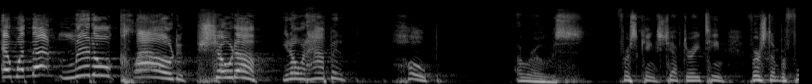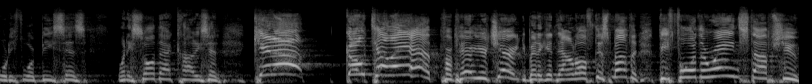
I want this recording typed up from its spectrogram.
And when that little cloud showed up, you know what happened? Hope arose. 1 Kings chapter 18, verse number 44b says, when he saw that cloud, he said, Get up! Go tell Ahab, prepare your chariot. You better get down off this mountain before the rain stops you.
